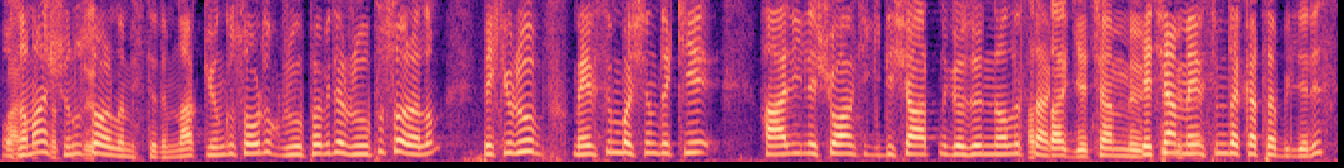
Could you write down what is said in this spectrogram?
O Ben zaman şunu soralım istedim. Nakyung'u sorduk. Rup'a bir de Rup'u soralım. Peki Rup mevsim başındaki haliyle şu anki gidişatını göz önüne alırsak Hatta geçen mevsimde geçen de- mevsimde katabiliriz.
